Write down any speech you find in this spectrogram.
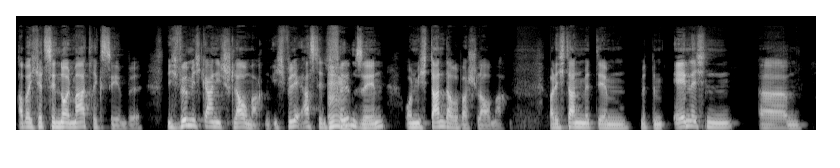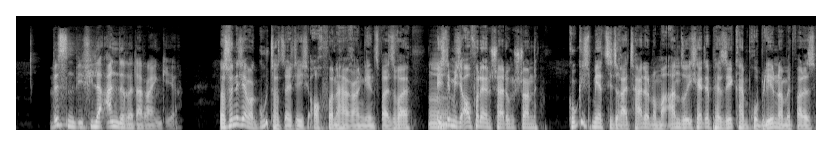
aber ich jetzt den neuen Matrix sehen will. Ich will mich gar nicht schlau machen. Ich will erst den Hm. Film sehen und mich dann darüber schlau machen. Weil ich dann mit dem, mit einem ähnlichen ähm, Wissen wie viele andere da reingehe. Das finde ich aber gut tatsächlich, auch von der Herangehensweise, weil Mhm. ich nämlich auch vor der Entscheidung stand, gucke ich mir jetzt die drei Teile nochmal an. So, ich hätte per se kein Problem damit, weil es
